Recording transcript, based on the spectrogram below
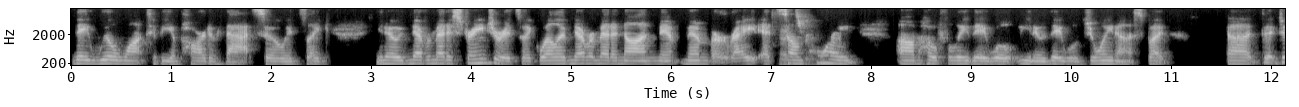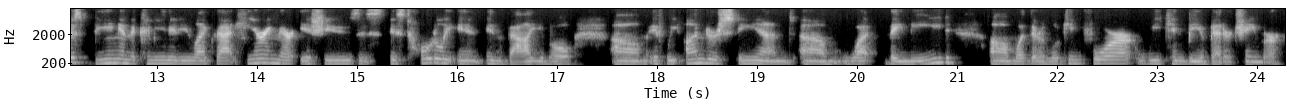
they will want to be a part of that. So it's like, you know, I've never met a stranger. It's like, well, I've never met a non-member, right? At That's some right. point, um, hopefully they will, you know, they will join us. But uh, that just being in the community like that, hearing their issues is is totally in, invaluable. Um, if we understand um, what they need, um, what they're looking for, we can be a better chamber.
